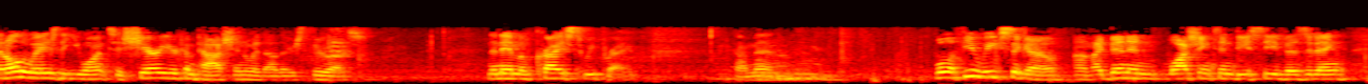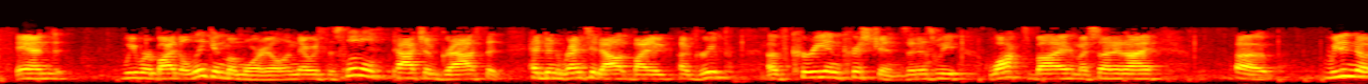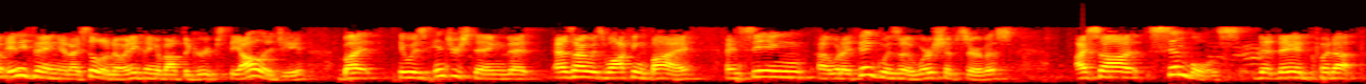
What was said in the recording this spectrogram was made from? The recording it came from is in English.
and all the ways that you want to share your compassion with others through us. In the name of Christ, we pray. Amen. Well, a few weeks ago, um, I'd been in Washington, D.C., visiting, and we were by the Lincoln Memorial, and there was this little patch of grass that had been rented out by a, a group of Korean Christians. And as we walked by, my son and I, uh, we didn't know anything, and I still don't know anything about the group's theology, but it was interesting that as I was walking by, and seeing uh, what I think was a worship service, I saw symbols that they had put up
